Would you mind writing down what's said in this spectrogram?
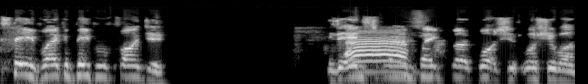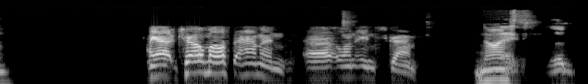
Steve, where can people find you? Is it Instagram, uh, Facebook? What's your, what's your one? Yeah, Trailmaster Hammond uh, on Instagram. Nice. Excellent.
